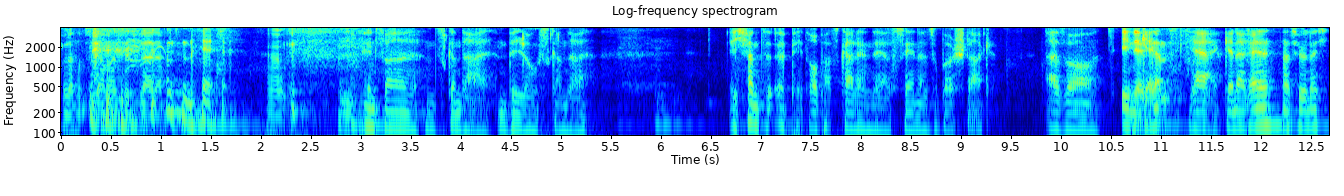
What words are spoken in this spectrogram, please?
Oder hab's damals nicht leider. ja. Das ist auf jeden Fall ein Skandal, ein Bildungsskandal. Ich fand äh, Pedro Pascal in der Szene super stark. Also In der ganzen Folge. Ja, generell natürlich.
